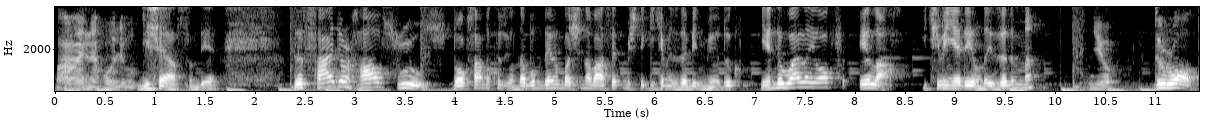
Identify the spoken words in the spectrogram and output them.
Aynen Hollywood. Gişe yapsın diye. The Cider House Rules 99 yılında. Bunu demin başında bahsetmiştik ikimiz de bilmiyorduk. In the Valley of Elah 2007 yılında izledin mi? Yok. The Road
